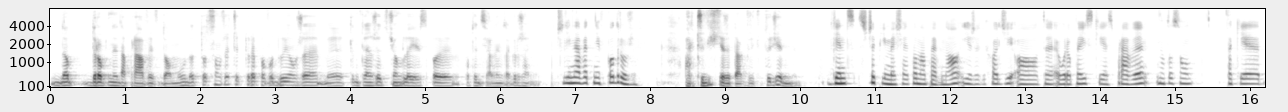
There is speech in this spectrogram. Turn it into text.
No, drobne naprawy w domu, no, to są rzeczy, które powodują, że ten tężec ciągle jest potencjalnym zagrożeniem. Czyli nawet nie w podróży. Oczywiście, że tak, w życiu codziennym. Więc szczepimy się to na pewno. Jeżeli chodzi o te europejskie sprawy, no to są takie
